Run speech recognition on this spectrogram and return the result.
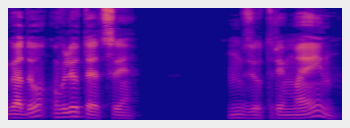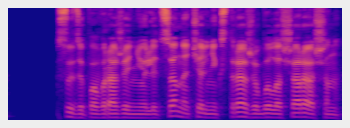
году в Лютеции. Дютремейн? Судя по выражению лица, начальник стражи был ошарашен.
